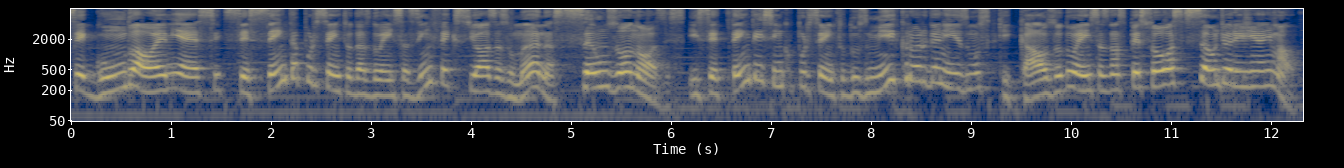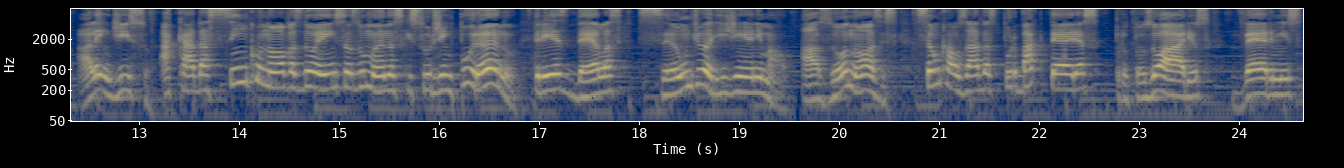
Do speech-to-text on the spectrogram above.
Segundo a OMS, 60% das doenças infecciosas humanas são zoonoses e 75% dos microorganismos que causam doenças nas pessoas são de origem animal. Além disso, a cada cinco novas doenças humanas que surgem por ano, três delas são de origem animal. As zoonoses são causadas por bactérias, protozoários, vermes,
